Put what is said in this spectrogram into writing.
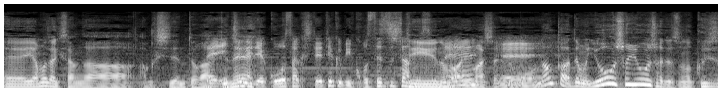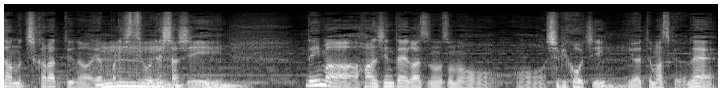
えー山崎さんがアクシデントがあっねてね。で交錯して手首骨折したってんですよね。いうのもありましたけども、えーなんかでも要所要所でその久慈さんの力っていうのはやっぱり必要でしたし、で、今、阪神タイガースのその、お守備コーチやってますけどね、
